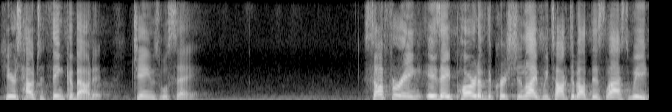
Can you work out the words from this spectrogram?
here's how to think about it, James will say. Suffering is a part of the Christian life. We talked about this last week.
